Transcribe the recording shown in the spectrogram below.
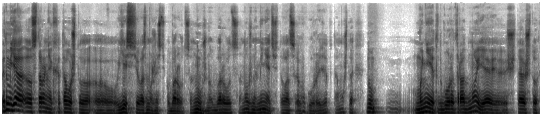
Поэтому я э, сторонник того, что э, есть все возможности побороться, нужно бороться, нужно менять ситуацию в городе, потому что, ну, мне этот город родной, я считаю, что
